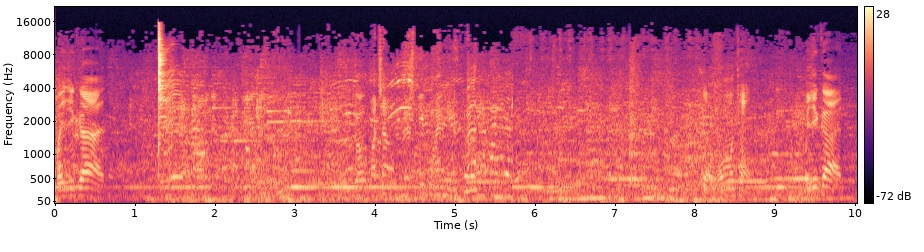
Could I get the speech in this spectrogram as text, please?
What you got? Go, watch out, there's people behind you. Go, one more time. What you got?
